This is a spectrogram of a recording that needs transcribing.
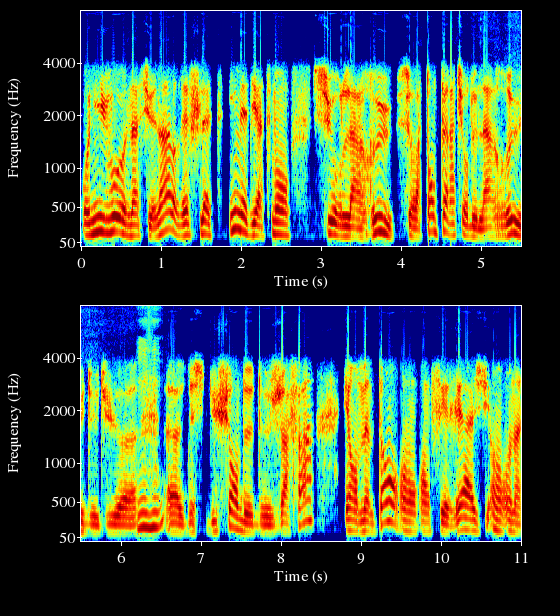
au niveau national reflète immédiatement sur la rue, sur la température de la rue du, du, euh, mhm. euh, du champ de, de, Jaffa, et en même temps, on, on réagi, on, a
